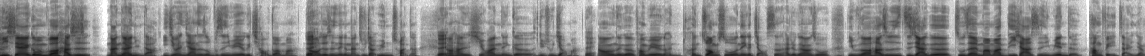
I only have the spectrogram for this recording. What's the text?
你现在根本不知道他是男的还是女的、啊？一级玩家那时候不是里面有个桥段吗？对然后就是那个男主角晕船啊，对然后他很喜欢那个女主角嘛，对然后那个旁边有一个很很壮硕的那个角色，他就跟他说：“你不知道他是不是芝加哥住在妈妈地下室里面的胖肥宅这样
